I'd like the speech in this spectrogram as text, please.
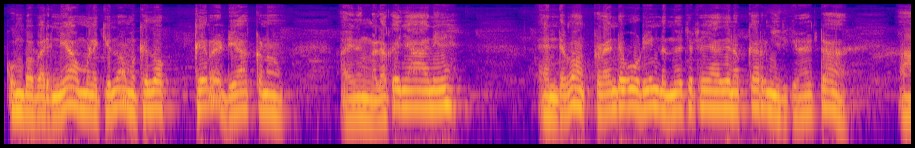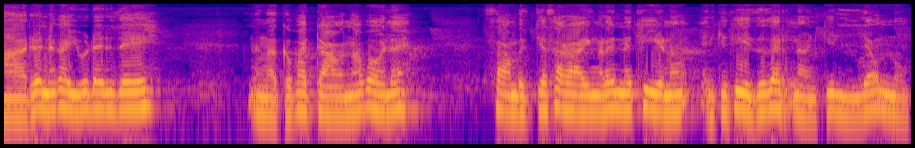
കുംഭഭരണി ആവുമ്പോഴേക്കും നമുക്കിതൊക്കെ റെഡിയാക്കണം. അത് നിങ്ങളൊക്കെ ഞാൻ എന്റെ മക്കൾ എന്റെ കൂടെ ഉണ്ടെന്ന് വെച്ചിട്ട് ഞാൻ ഇതിനൊക്കെ ഇറങ്ങിയിരിക്കണം കേട്ടോ. ആരും എന്നെ കൈവിടരുതേ. നിങ്ങൾക്ക് പറ്റാവുന്ന പോലെ സാമ്പത്തിക സഹായങ്ങൾ എന്നെ ചെയ്യണം. എനിക്ക് ചെയ്തു തരണം. എനിക്കില്ല ഒന്നും.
